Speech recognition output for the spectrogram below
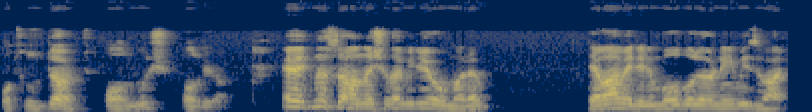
34 olmuş oluyor. Evet nasıl anlaşılabiliyor umarım. Devam edelim. Bol bol örneğimiz var.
